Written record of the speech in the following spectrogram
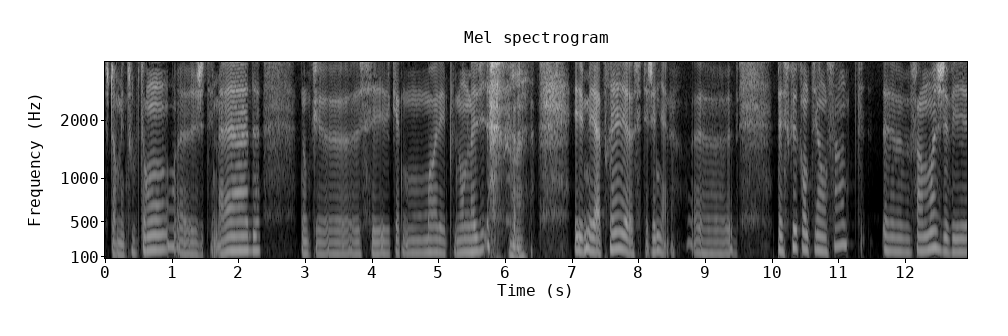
je dormais tout le temps, euh, j'étais malade. Donc euh, c'est les quatre mois les plus longs de ma vie. Ouais. Et mais après, euh, c'était génial. Euh, parce que quand t'es enceinte, euh, enfin moi j'avais,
